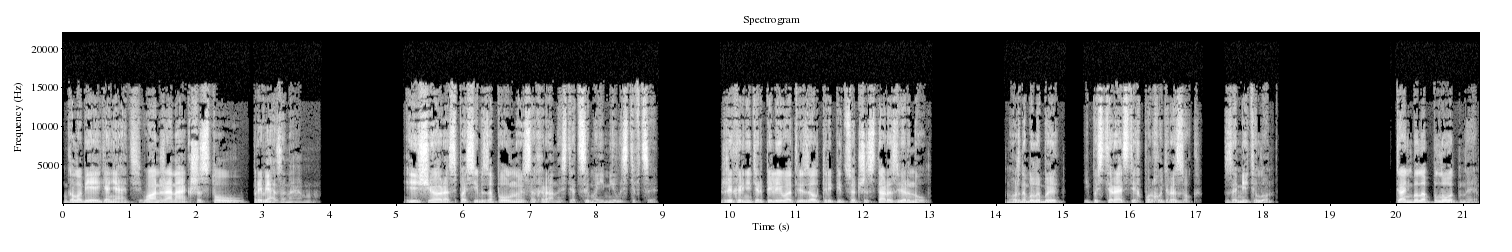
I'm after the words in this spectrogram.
голубей гонять. Вон же она к шесту привязана». «Еще раз спасибо за полную сохранность, отцы мои милостивцы». Жихарь нетерпеливо отвязал тряпицу от шеста, развернул. «Можно было бы и постирать с тех пор хоть разок», — заметил он. Ткань была плотная,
